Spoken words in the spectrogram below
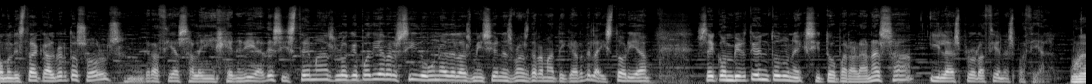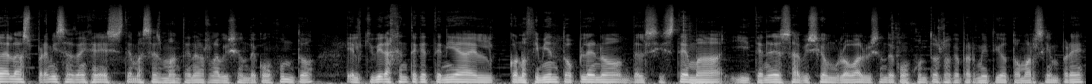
Como destaca Alberto Sols, gracias a la ingeniería de sistemas, lo que podía haber sido una de las misiones más dramáticas de la historia se convirtió en todo un éxito para la NASA y la exploración espacial. Una de las premisas de ingeniería de sistemas es mantener la visión de conjunto, el que hubiera gente que tenía el conocimiento pleno del sistema y tener esa visión global, visión de conjunto es lo que permitió tomar siempre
